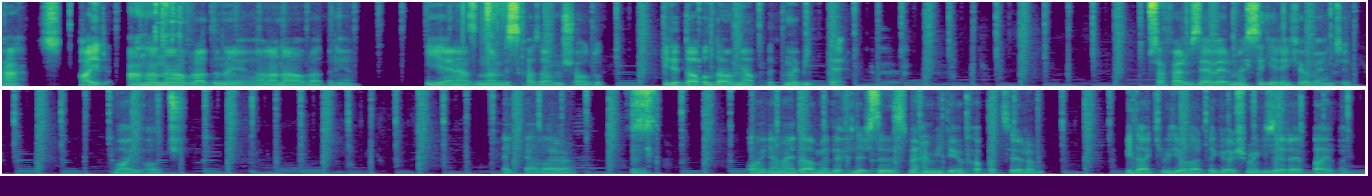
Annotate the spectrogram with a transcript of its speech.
Ha, hayır ananı avradını ya, ananı avradını ya. İyi en azından biz kazanmış olduk. Bir de double down yaptık mı bitti. Bu sefer bize vermesi gerekiyor bence. Vay oç. Pekala. Siz oynamaya devam edebilirsiniz. Ben videoyu kapatıyorum. Bir dahaki videolarda görüşmek üzere. Bay bay.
